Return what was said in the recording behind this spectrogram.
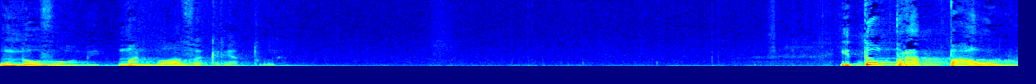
Um novo homem, uma nova criatura. Então, para Paulo,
